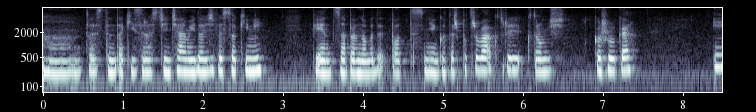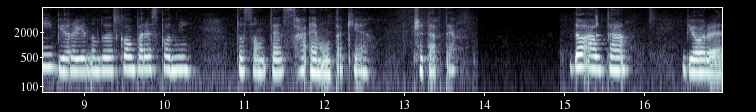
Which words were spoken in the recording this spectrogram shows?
Mm, To jest ten taki z rozcięciami dość wysokimi, więc na pewno będę pod niego też potrzebowała który, którąś koszulkę. I biorę jedną dodatkową parę spodni. To są te z H&M-u, takie przetarte. Do auta biorę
